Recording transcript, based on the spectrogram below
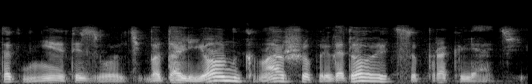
Так нет, извольте, батальон к маршу приготовится проклятие.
